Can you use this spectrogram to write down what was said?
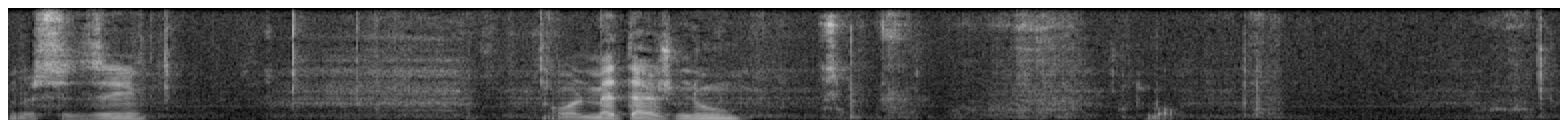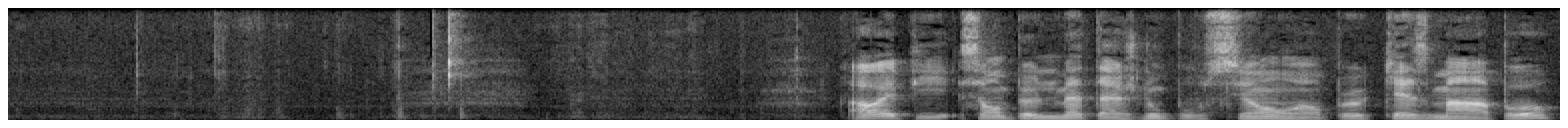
Je me suis dit, on va le mettre à genoux. Ah ouais, puis si on peut le mettre à genoux position, on peut quasiment pas.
